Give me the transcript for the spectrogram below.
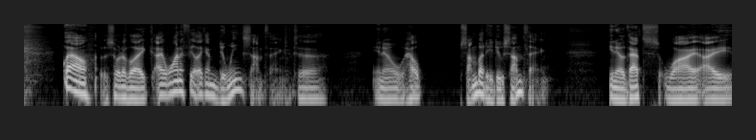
well, it was sort of like I want to feel like I'm doing something to you know help somebody do something. You know, that's why I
